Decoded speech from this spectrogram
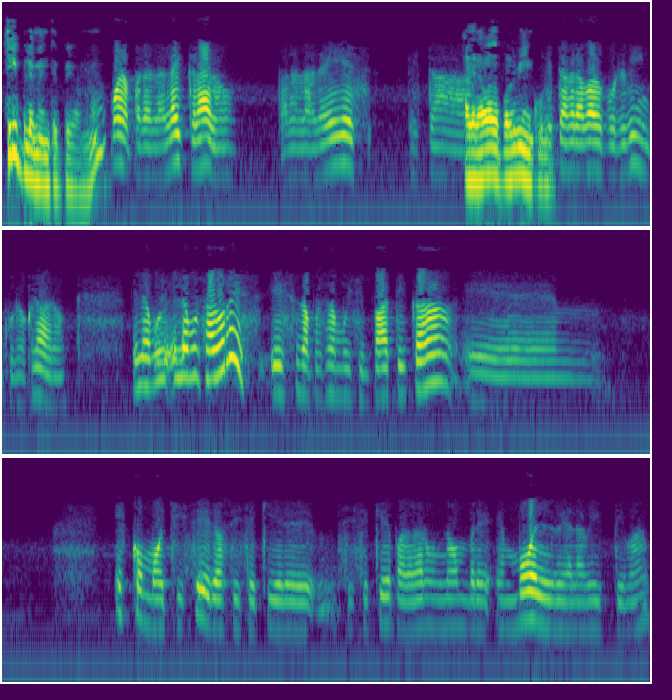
triplemente peor, ¿no? Bueno, para la ley, claro, para la ley es, está... Agravado por el vínculo. Está agravado por el vínculo, claro. El, el abusador es, es una persona muy simpática, eh, es como hechicero si se quiere si se quiere para dar un nombre envuelve a la víctima.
